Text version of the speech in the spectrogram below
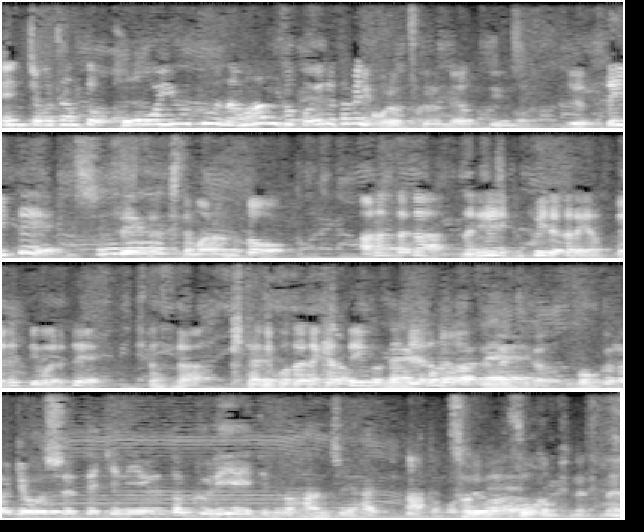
園長がちゃんとこういう風な満足を得るためにこれを作るんだよっていうのを言っていて制作してもらうのとあなたが何々得意だからやってねって言われてひたすら期待に応えなきゃっていうのでやるのは全然違う、僕の業種的に言うとクリエイティブの範疇に入ってくるとあ思ってそれはそうかもしれないですね。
